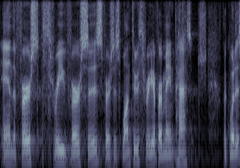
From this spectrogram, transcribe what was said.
in the first three verses, verses 1 through 3 of our main passage. Look what it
